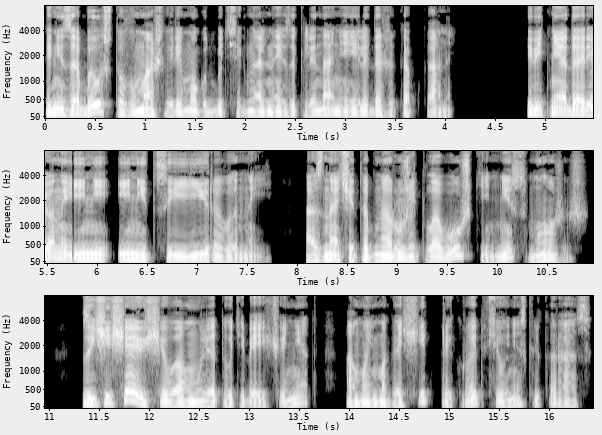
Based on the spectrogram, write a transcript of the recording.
Ты не забыл, что в Машвере могут быть сигнальные заклинания или даже капканы? Ты ведь не одаренный и не инициированный, а значит, обнаружить ловушки не сможешь. Защищающего амулета у тебя еще нет, а мой магощит прикроет всего несколько раз.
